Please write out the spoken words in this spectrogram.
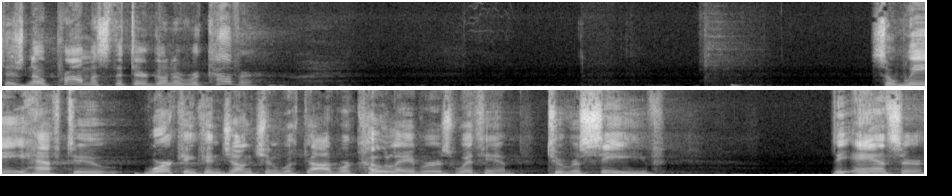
there's no promise that they're going to recover. So we have to work in conjunction with God. We're co laborers with Him to receive the answer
